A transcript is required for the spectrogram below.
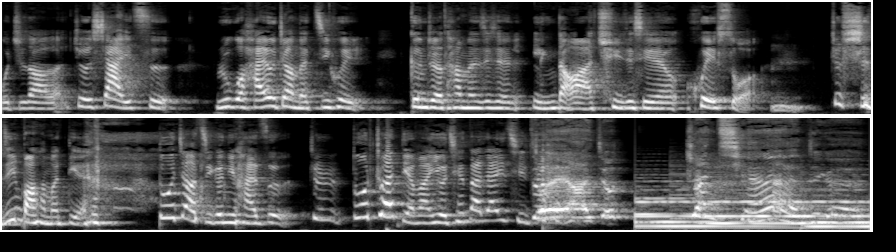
我知道了，就下一次如果还有这样的机会，跟着他们这些领导啊去这些会所，嗯，就使劲帮他们点，多叫几个女孩子，就是多赚点嘛，有钱大家一起赚。对啊，就赚钱这个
